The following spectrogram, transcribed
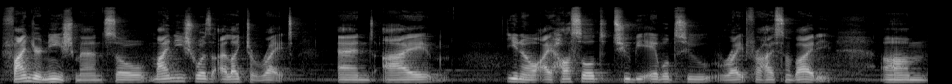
find your niche, man. So my niche was I like to write, and I, you know, I hustled to be able to write for High Highsnobiety. Um,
